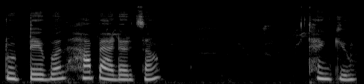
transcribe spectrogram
टू टेबल हाफ ॲडरचा. Thank you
